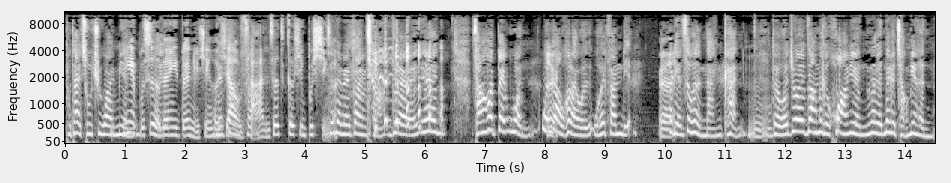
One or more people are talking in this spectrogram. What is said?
不太出去外面。你也不适合跟一堆女性喝下午茶，你这个性不行。真的没办法，对，因为常常会被问，问到我后来我我会翻脸，那脸色会很难看。嗯，对我就会让那个画面、那个那个场面很。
